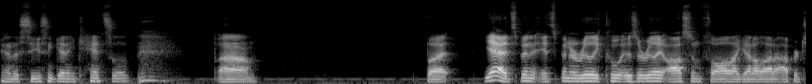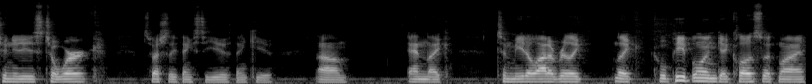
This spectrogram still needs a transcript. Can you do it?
and the season getting canceled. Um, but yeah, it's been it's been a really cool. It was a really awesome fall. I got a lot of opportunities to work, especially thanks to you. Thank you. Um, and like to meet a lot of really like cool people and get close with my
